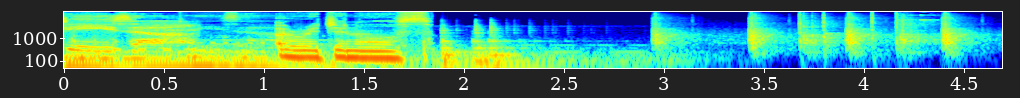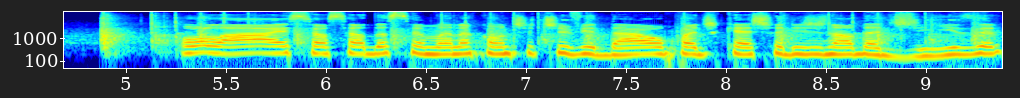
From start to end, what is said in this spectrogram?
Deezer Originals. Olá, esse é o Céu da Semana com Titi Vidal, um podcast original da Deezer.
